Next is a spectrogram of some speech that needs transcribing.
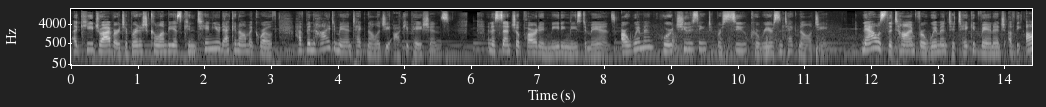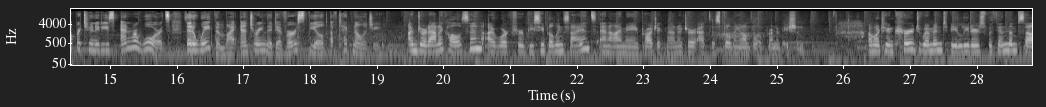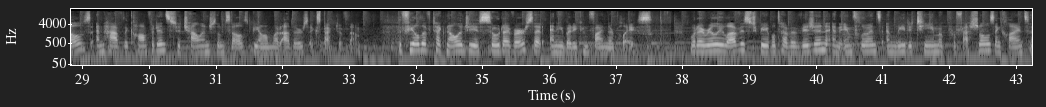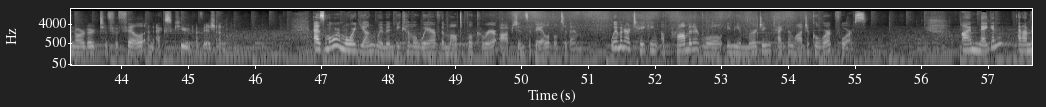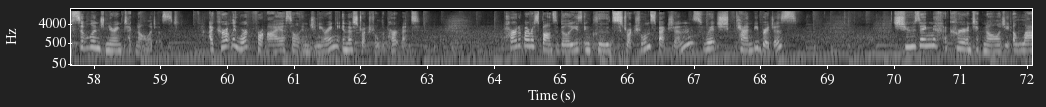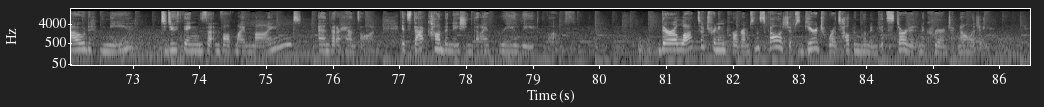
A key driver to British Columbia's continued economic growth have been high demand technology occupations. An essential part in meeting these demands are women who are choosing to pursue careers in technology. Now is the time for women to take advantage of the opportunities and rewards that await them by entering the diverse field of technology. I'm Jordana Collison. I work for BC Building Science and I'm a project manager at this building envelope renovation. I want to encourage women to be leaders within themselves and have the confidence to challenge themselves beyond what others expect of them. The field of technology is so diverse that anybody can find their place. What I really love is to be able to have a vision and influence and lead a team of professionals and clients in order to fulfill and execute a vision. As more and more young women become aware of the multiple career options available to them, women are taking a prominent role in the emerging technological workforce. I'm Megan, and I'm a civil engineering technologist. I currently work for ISL Engineering in their structural department. Part of my responsibilities includes structural inspections, which can be bridges. Choosing a career in technology allowed me to do things that involve my mind and that are hands-on. It's that combination that I really love. There are lots of training programs and scholarships geared towards helping women get started in a career in technology.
